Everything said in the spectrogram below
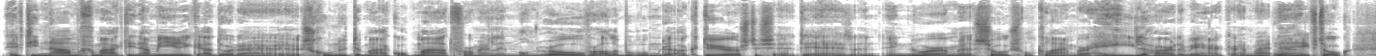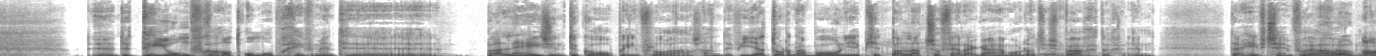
heeft hij naam gemaakt in Amerika door daar eh, schoenen te maken op maat voor Marilyn Monroe, voor alle beroemde acteurs. Dus hij is een enorme social climber, hele harde werker. Maar hij heeft ook de triomf gehad om op een gegeven moment paleizen te kopen in Florence. Aan de Via Tornabuoni heb je het Palazzo Ferragamo, dat is prachtig. En daar heeft zijn vrouw, Grootmama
